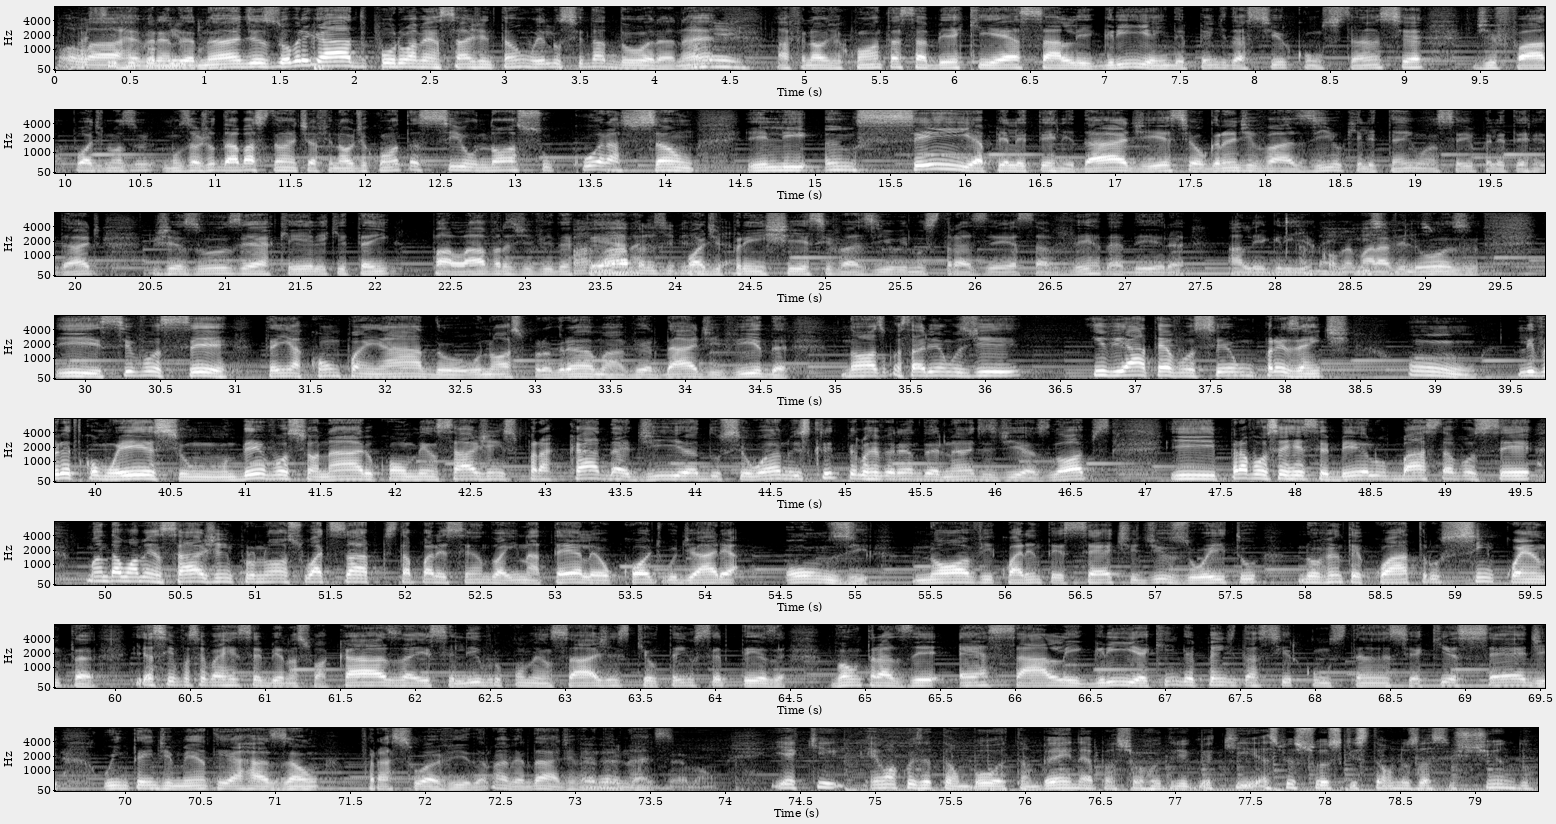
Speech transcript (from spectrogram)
Olá, Reverendo comigo. Hernandes. Obrigado por uma mensagem tão elucidadora, né? Amém. Afinal de contas, saber que essa alegria, independe da circunstância, de fato pode nos, nos ajudar bastante. Afinal de contas, se o nosso coração ele anseia pela eternidade, esse é o grande vazio que ele tem, o anseio pela eternidade, Jesus é aquele que tem palavras de vida palavras eterna de vida pode eterna. preencher esse vazio e nos trazer essa verdadeira alegria. Amém. Como é maravilhoso. E se você tem acompanhado o nosso programa Verdade e Vida, nós gostaríamos de enviar até você um presente, um livreto como esse, um devocionário com mensagens para cada dia do seu ano, escrito pelo reverendo Hernandes Dias Lopes. E para você recebê-lo, basta você mandar uma mensagem para o nosso WhatsApp que está aparecendo aí na tela, é o código de área 11 947 18 94 50. E assim você vai receber na sua casa esse livro com mensagens que eu tenho certeza vão trazer essa alegria que independe da circunstância, que excede o entendimento e a razão para a sua vida. Não é verdade, Reverendo é verdade, meu irmão. E aqui é uma coisa tão boa também, né, pastor Rodrigo, é que as pessoas que estão nos assistindo,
